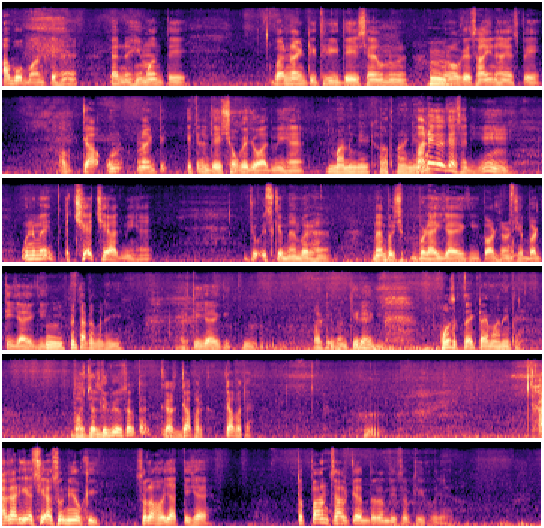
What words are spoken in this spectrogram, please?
अब वो मानते हैं या नहीं मानते वन नाइन्टी थ्री देश हैं उनमें उनों के साइन हैं इस पे। अब क्या उन नाइन्टी इतने देशों के जो आदमी हैं? मानेंगे साथ पाएँगे। मानेंगे कैसे नहीं? उनमें अच्छे अच्छे आदमी हैं जो इसके मेंबर हैं। मेंबरशिप बढ़ाई जाएगी पार्टनरशिप बढ़ती जाएगी। हम्म, फिर ताकत बढ़ेगी। बढ़ती जाएगी। पार्टी बनती रहेगी। हो सकता है एक टाइम आने पे। बहुत जल्दी भी हो सकता है। क्या क्या फ़र्क क्या पता है? अगर ये सिया सुनियों की सुलह हो जाती है तो पाँच साल के अंदर अंदर सब ठीक हो जाएगा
